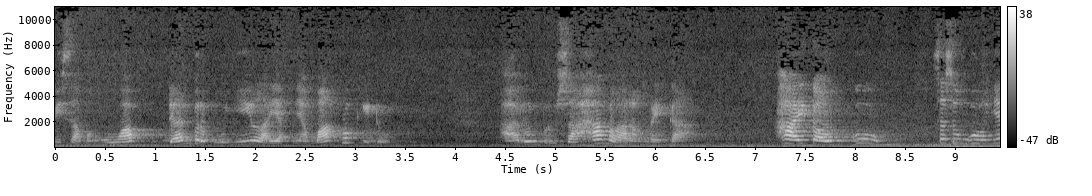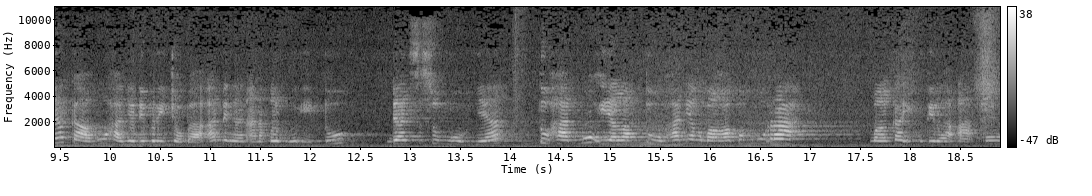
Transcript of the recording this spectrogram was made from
bisa menguap dan berbunyi layaknya makhluk hidup. Harun berusaha melarang mereka. Hai kaumku, sesungguhnya kamu hanya diberi cobaan dengan anak lembu itu dan sesungguhnya Tuhanmu ialah Tuhan yang maha pemurah. Maka ikutilah aku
